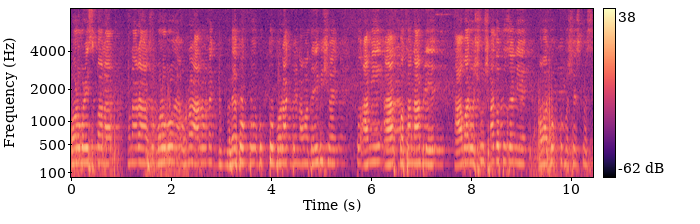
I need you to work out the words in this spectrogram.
বড় বড় স্কলার ওনারা বড় বড়, ওনারা আরও অনেক ব্যাপক বক্তব্য রাখবেন আমাদের এই বিষয়ে। তো আমি আর কথা না বাড়িয়ে আবারও সুস্বাগত জানিয়ে আমার বক্তব্য শেষ করছি।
